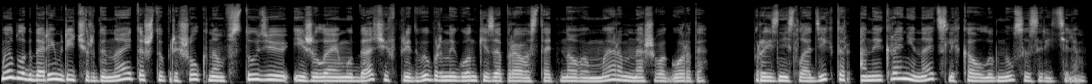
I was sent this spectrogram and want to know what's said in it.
Мы благодарим Ричарда Найта, что пришел к нам в студию и желаем удачи в предвыборной гонке за право стать новым мэром нашего города, произнесла диктор, а на экране Найт слегка улыбнулся зрителям.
